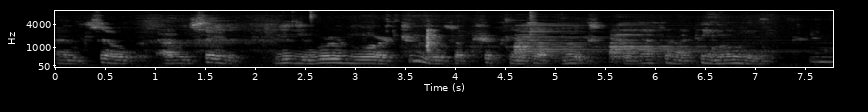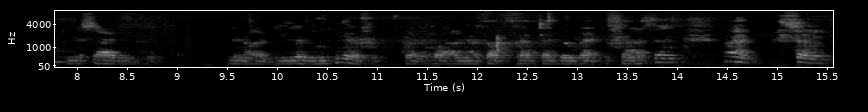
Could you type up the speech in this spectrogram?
And so I would say that maybe World War II was what shook things up most. Because that's when I came over Mm. and decided that, you know, I'd be living here for quite a while. And I thought perhaps I'd go back to France. Then when I settled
